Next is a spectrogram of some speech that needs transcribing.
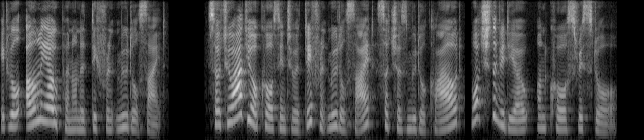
it will only open on a different Moodle site. So to add your course into a different Moodle site, such as Moodle Cloud, watch the video on Course Restore.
